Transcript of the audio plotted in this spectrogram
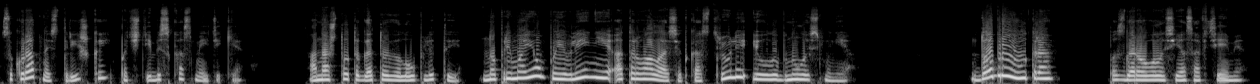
с аккуратной стрижкой, почти без косметики. Она что-то готовила у плиты, но при моем появлении оторвалась от кастрюли и улыбнулась мне. «Доброе утро!» — поздоровалась я со всеми.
